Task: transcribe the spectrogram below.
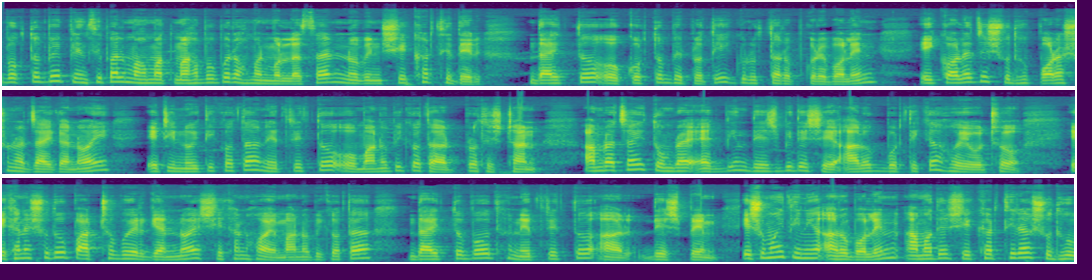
বক্তব্যে প্রিন্সিপাল মোহাম্মদ মাহবুবুর রহমান মোল্লা স্যার নবীন শিক্ষার্থীদের দায়িত্ব ও কর্তব্যের প্রতি গুরুত্ব আরোপ করে বলেন, এই কলেজে শুধু পড়াশোনার জায়গা নয়, এটি নৈতিকতা, নেতৃত্ব ও মানবিকতার প্রতিষ্ঠান। আমরা চাই তোমরা একদিন দেশ বিদেশে আলোকবর্তিকা হয়ে ওঠো। এখানে শুধু পাঠ্য বইয়ের জ্ঞান নয় শেখানো হয় মানবিকতা, দায়িত্ববোধ, নেতৃত্ব আর দেশপ্রেম। এ সময় তিনি আরও বলেন, আমাদের শিক্ষার্থীরা শুধু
